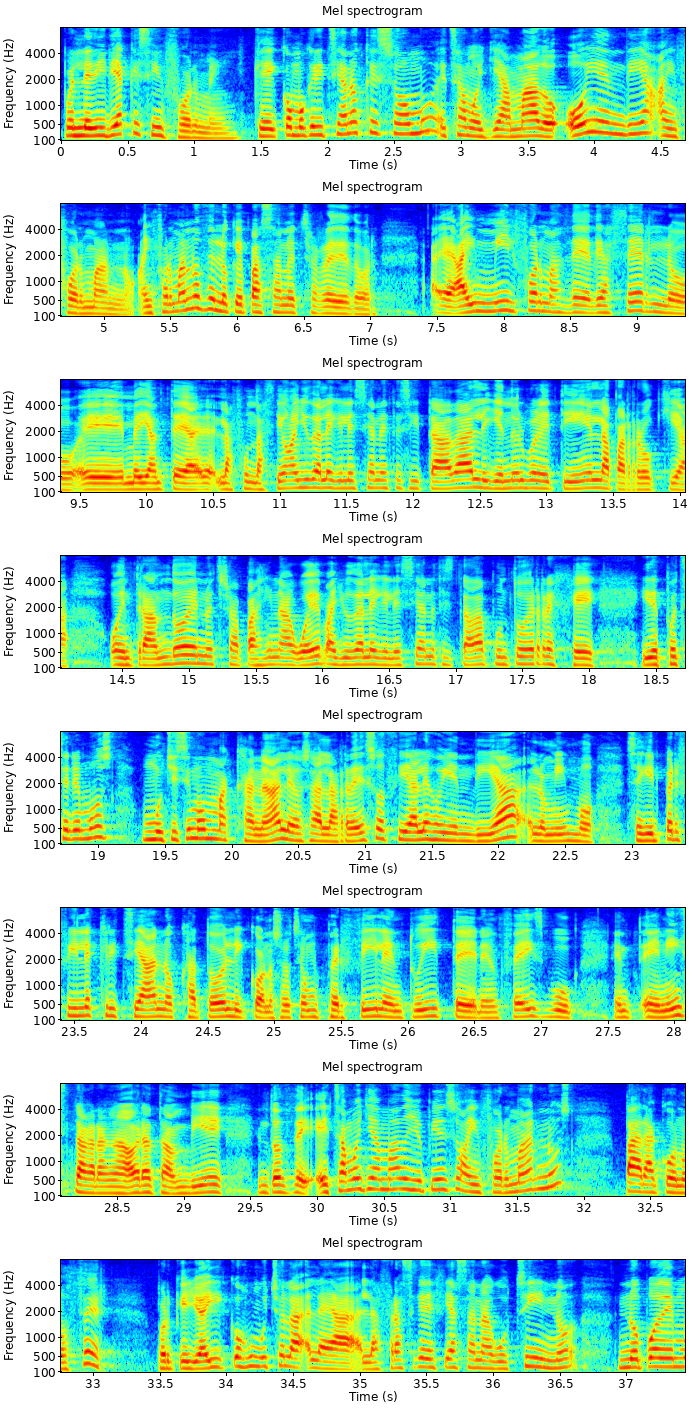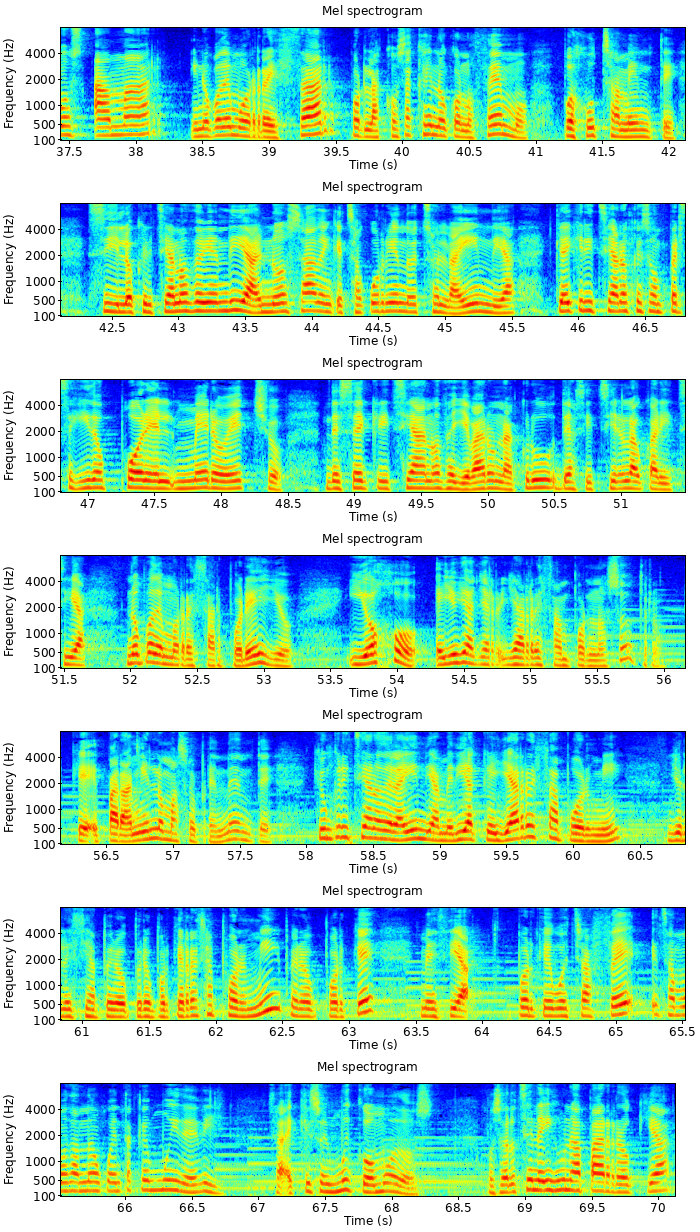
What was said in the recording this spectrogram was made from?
Pues le diría que se informen, que como cristianos que somos estamos llamados hoy en día a informarnos, a informarnos de lo que pasa a nuestro alrededor, hay mil formas de, hacerlo, eh, mediante la Fundación Ayuda a la Iglesia Necesitada, leyendo el boletín en la parroquia o entrando en nuestra página web ayuda a la iglesia necesitada.org. Y después tenemos muchísimos más canales, o sea, las redes sociales hoy en día, lo mismo, seguir perfiles cristianos, católicos, nosotros tenemos perfil en Twitter, en Facebook, en Instagram ahora también. Entonces, estamos llamados, yo pienso, a informarnos para conocer porque yo ahí cojo mucho la, frase que decía San Agustín, ¿no? No podemos amar y no podemos rezar por las cosas que no conocemos. Pues justamente, si los cristianos de hoy en día no saben que está ocurriendo esto en la India, que hay cristianos que son perseguidos por el mero hecho de ser cristianos, de llevar una cruz, de asistir a la Eucaristía, no podemos rezar por ellos. Y ojo, ellos ya, ya rezan por nosotros, que para mí es lo más sorprendente. Que un cristiano de la India me diga que ya reza por mí, yo le decía, pero, pero ¿por qué rezas por mí? ¿Pero por qué? Me decía, porque vuestra fe estamos dando cuenta que es muy débil. O sea, es que sois muy cómodos. Vosotros tenéis una parroquia,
